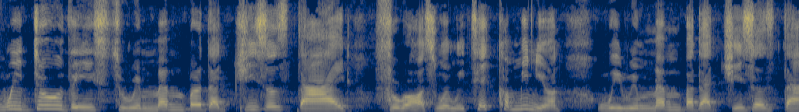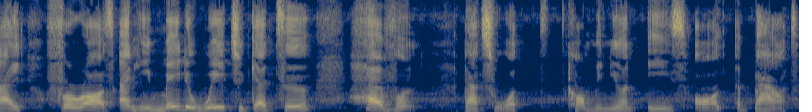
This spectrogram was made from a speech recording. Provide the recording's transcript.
We do this to remember that Jesus died for us. When we take communion, we remember that Jesus died for us and he made a way to get to heaven. That's what communion is all about.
